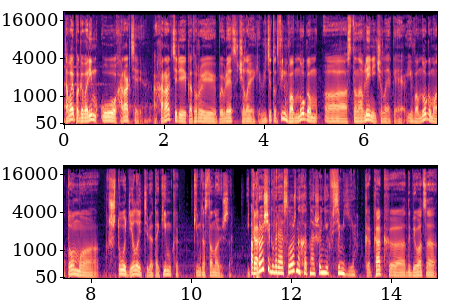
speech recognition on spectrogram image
Давай поговорим о характере, о характере, который появляется в человеке. Ведь этот фильм во многом о становлении человека и во многом о том, э, что делает тебя таким, каким ты становишься. И а как, проще говоря, о сложных отношениях в семье. Как, э, добиваться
